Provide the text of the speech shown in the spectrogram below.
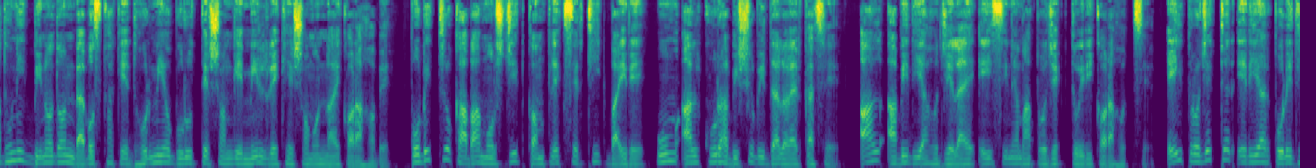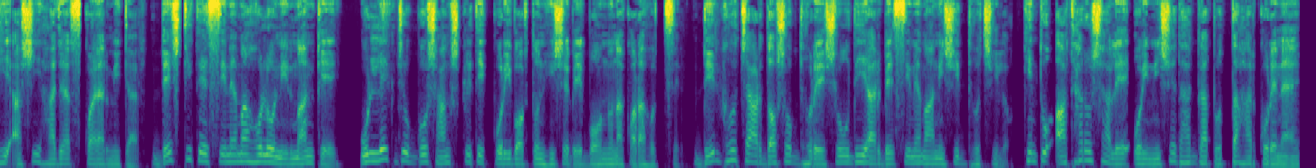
আধুনিক বিনোদন ব্যবস্থাকে ধর্মীয় গুরুত্বের সঙ্গে মিল রেখে সমন্বয় করা হবে। পবিত্র কাবা মসজিদ কমপ্লেক্সের ঠিক বাইরে উম আল কুরা বিশ্ববিদ্যালয়ের কাছে আল আবিদিয়াহ জেলায় এই সিনেমা প্রজেক্ট তৈরি করা হচ্ছে। এই প্রজেক্টের এরিয়ার পরিধি আশি হাজার স্কোয়ার মিটার। দেশটিতে সিনেমা হল নির্মাণকে উল্লেখযোগ্য সাংস্কৃতিক পরিবর্তন হিসেবে বর্ণনা করা হচ্ছে। দীর্ঘ চার দশক ধরে সৌদি আরবে সিনেমা নিষিদ্ধ ছিল, কিন্তু আঠারো সালে ওই নিষেধাজ্ঞা প্রত্যাহার করে নেয়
